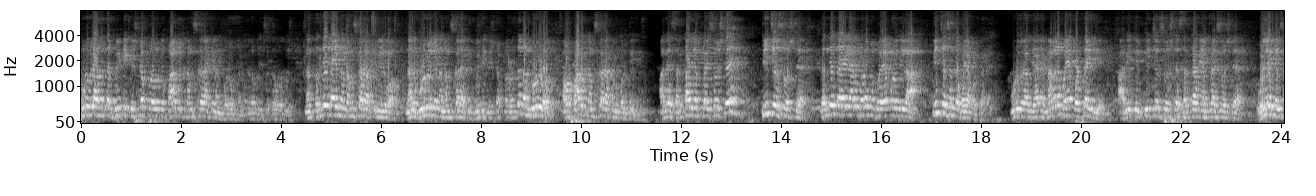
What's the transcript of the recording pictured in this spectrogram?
ಗುರುಗಳಾದಂತ ಬಿ ಟಿ ಕೃಷ್ಣಪ್ಪ ಅವ್ರಿಗೆ ಪಾದಕ್ಕೆ ನಮಸ್ಕಾರ ಹಾಕಿ ನಾನು ಬರೋದು, ನನ್ನ ಹೋಗಿ. ತಂದೆ ತಾಯಿಗೆ ನಾನು ನಮಸ್ಕಾರ ಹಾಕ್ತೀನಿ ಇಲ್ವೋ, ನನ್ನ ಗುರುಗಳಿಗೆ ನಾನು ನಮಸ್ಕಾರ ಹಾಕ್ತೀನಿ ಬಿ ಟಿ ಕೃಷ್ಣಪ್ಪ ಅವರು ಅಂತ ನಮ್ಮ ಗುರುಗಳು ಅವ್ರ ಪಾದಕ್ಕೆ ನಮಸ್ಕಾರ ಹಾಕೊಂಡು ಬರ್ತೀನಿ ಆದ್ರೆ ಸರ್ಕಾರಿ ಎಂಪ್ಲಾಯ್ಸು ಅಷ್ಟೇ ಟೀಚರ್ಸ್ ಅಷ್ಟೇ. ತಂದೆ ತಾಯಿಗೆ ಯಾರು ಬಡವ ಭಯ ಪಡೋದಿಲ್ಲ ಟೀಚರ್ಸ್ ಅಂತ ಭಯ ಪಡ್ತಾರೆ ಹುಡುಗರಾಗ ಯಾರ, ನಾವೆಲ್ಲ ಭಯ ಪಡ್ತಾ ಇದೀವಿ ಆ ರೀತಿ ಟೀಚರ್ಸ್ ಅಷ್ಟೇ, ಸರ್ಕಾರಿ ಎಂಪ್ಲಾಯ್ಸು ಅಷ್ಟೇ. ಒಳ್ಳೆ ಕೆಲಸ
